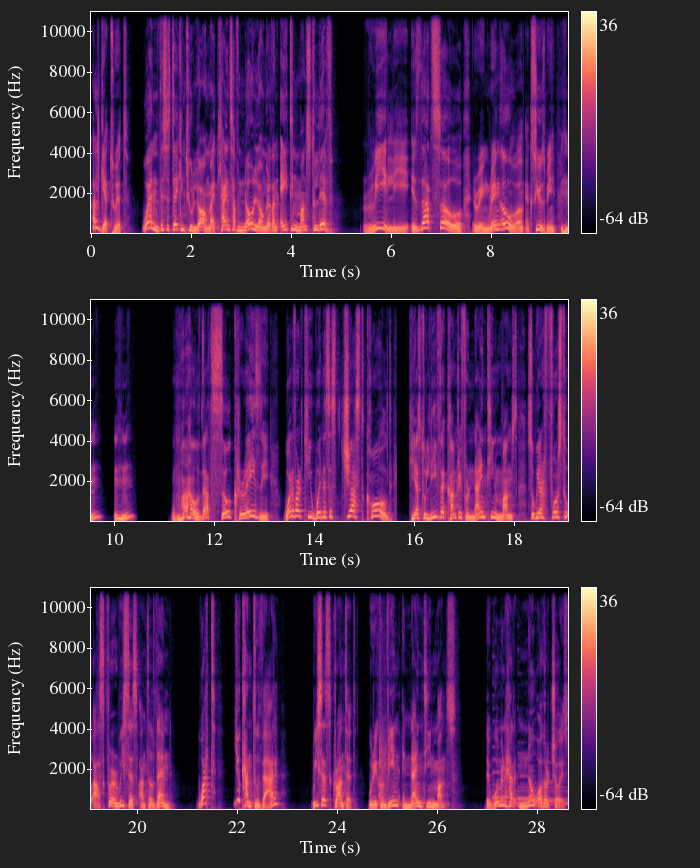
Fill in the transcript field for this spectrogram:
I'll get to it. When? This is taking too long. My clients have no longer than 18 months to live. Really? Is that so? Ring ring. Oh, uh, excuse me. Mm hmm. Mm hmm. Wow, that's so crazy. One of our key witnesses just called. He has to leave the country for 19 months, so we are forced to ask for a recess until then. What? You can't do that! Recess granted. We reconvene in 19 months. The women had no other choice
